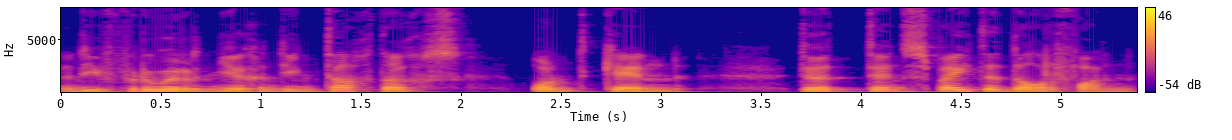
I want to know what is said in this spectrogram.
in die vroeë 1980s ontken. Dit ten spyte daarvan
